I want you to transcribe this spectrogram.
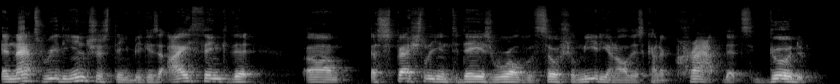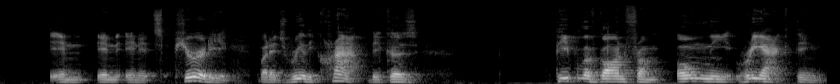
and that's really interesting because I think that um, especially in today's world with social media and all this kind of crap that's good in in in its purity, but it's really crap because people have gone from only reacting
